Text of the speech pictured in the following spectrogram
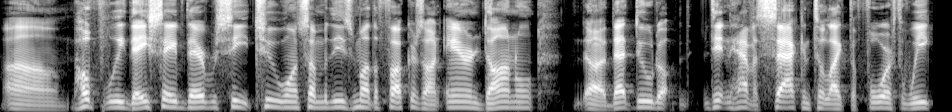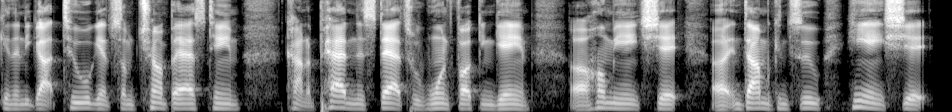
Um, hopefully they save their receipt too on some of these motherfuckers. On Aaron Donald, uh, that dude didn't have a sack until like the fourth week, and then he got two against some chump ass team, kind of padding his stats with one fucking game. Uh, homie ain't shit. Uh, and Ndamukong Suh, he ain't shit.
